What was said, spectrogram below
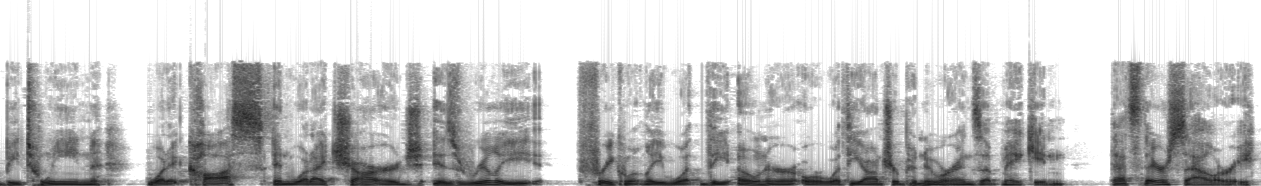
between what it costs and what I charge is really frequently what the owner or what the entrepreneur ends up making. That's their salary.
